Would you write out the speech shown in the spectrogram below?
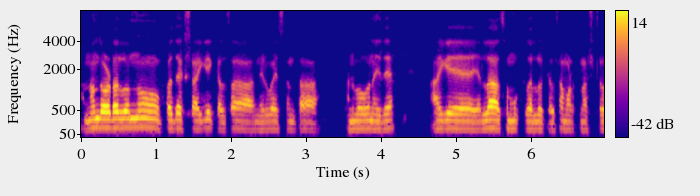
ಹನ್ನೊಂದು ವಾರ್ಡಲ್ಲೂ ಉಪಾಧ್ಯಕ್ಷರಾಗಿ ಕೆಲಸ ನಿರ್ವಹಿಸೋಂಥ ಅನುಭವನೂ ಇದೆ. ಹಾಗೆ ಎಲ್ಲ ಸಮ್ಮುಖದಲ್ಲೂ ಕೆಲಸ ಮಾಡ್ಕೊಳಷ್ಟು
